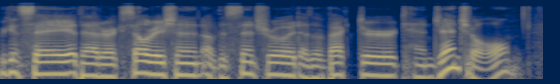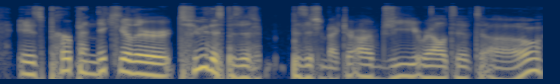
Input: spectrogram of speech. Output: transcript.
we can say that our acceleration of the centroid as a vector tangential is perpendicular to this position, position vector, r of g relative to O.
